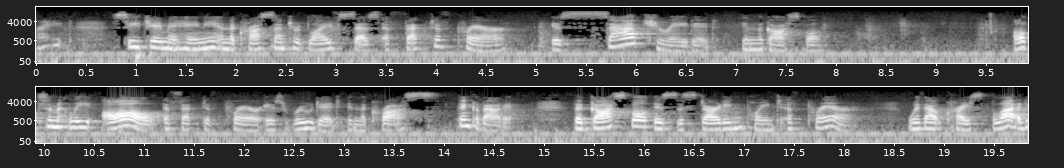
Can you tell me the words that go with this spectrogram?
right? C.J. Mahaney in The Cross Centered Life says effective prayer is saturated in the gospel. Ultimately, all effective prayer is rooted in the cross. Think about it. The gospel is the starting point of prayer. Without Christ's blood,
